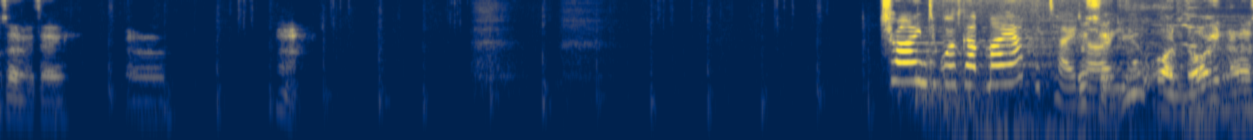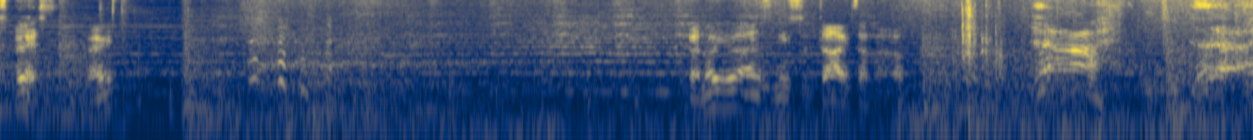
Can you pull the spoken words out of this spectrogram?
Was everything. Um, hmm. Trying to work up my appetite, are Listen, you? you are annoying as best, right? I know your ass needs to die somehow. Oh, yeah,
